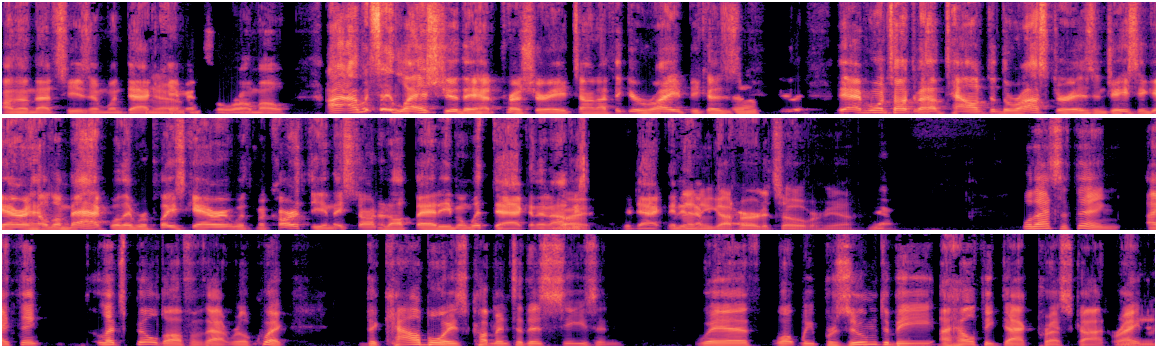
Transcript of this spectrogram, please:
on them that season when Dak Yeah. came in for Romo. I, I would say last year they had pressure, Eytan. I think you're right because yeah, everyone talked about how talented the roster is, and Jason Garrett held them back. Well, they replaced Garrett with McCarthy, and they started off bad even with Dak, and then obviously Right. for Dak, they And then he got hurt. It's over. Yeah. Yeah. Well, that's the thing. I think let's build off of that real quick. The Cowboys come into this season with what we presume to be a healthy Dak Prescott, right? Mhm.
